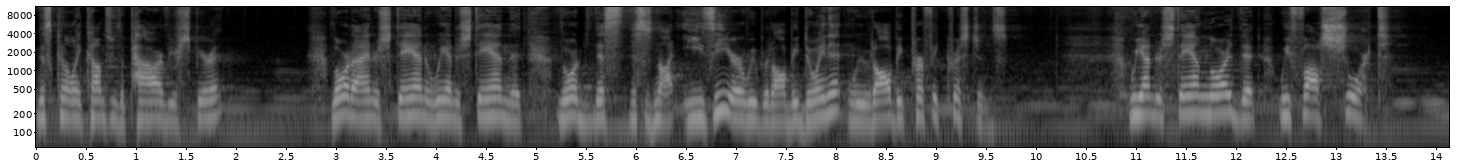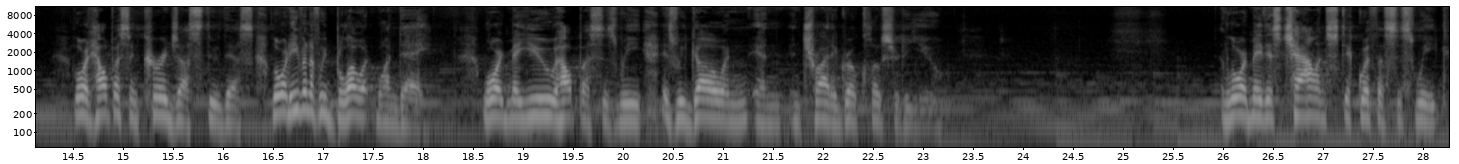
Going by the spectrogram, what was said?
this can only come through the power of your Spirit. Lord, I understand and we understand that, Lord, this, this is not easy or we would all be doing it and we would all be perfect Christians. We understand, Lord, that we fall short. Lord, help us, encourage us through this. Lord, even if we blow it one day, Lord, may you help us as we, as we go and, and, and try to grow closer to you. And Lord, may this challenge stick with us this week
